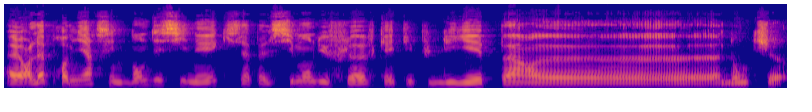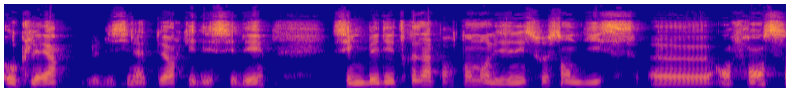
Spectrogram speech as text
Alors la première, c'est une bande dessinée qui s'appelle Simon du Fleuve, qui a été publiée par euh, donc Auclair, le dessinateur qui est décédé. C'est une BD très importante dans les années 70 en France.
